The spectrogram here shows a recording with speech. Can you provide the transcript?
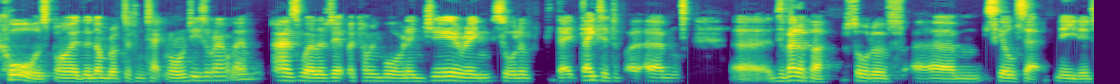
caused by the number of different technologies are out there, as well as it becoming more of an engineering sort of data um, uh, developer sort of um, skill set needed.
